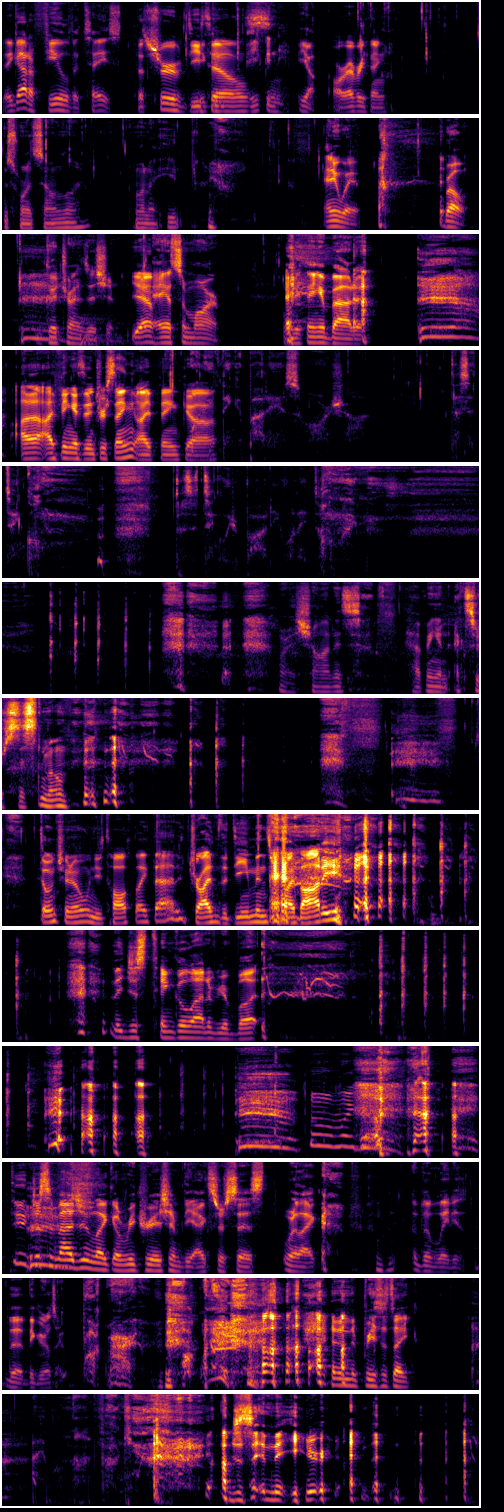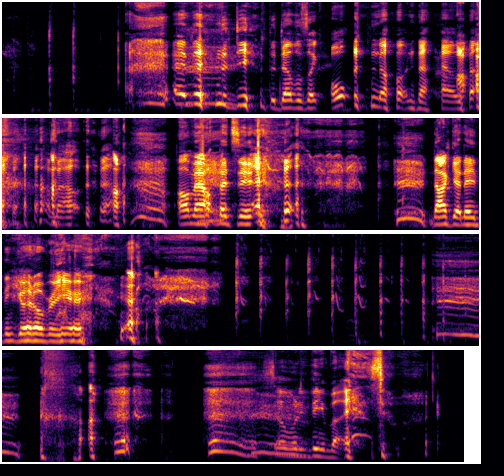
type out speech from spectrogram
They gotta feel the taste. That's true. You can- Details You can, yeah. are everything. That's what it sounds like when I eat. anyway, bro, good transition. Yeah. ASMR. What do you think about it? I, I think it's interesting. I think uh, think about ASMR, Sean? Does it tingle? Does it tingle your body when I talk like this? All right, Sean is having an exorcist moment. don't you know when you talk like that, it drives the demons from my body. They just tingle out of your butt. oh my god. Dude, just imagine like a recreation of The Exorcist where like the ladies, the, the girl's like, fuck me, fuck me. and then the priest is like, I will not fuck you. just in the ear. And then, and then the, de- the devil's like, oh, no, no, I'm out. I'm out. That's it. Not getting anything good over here. so what do you think about it?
